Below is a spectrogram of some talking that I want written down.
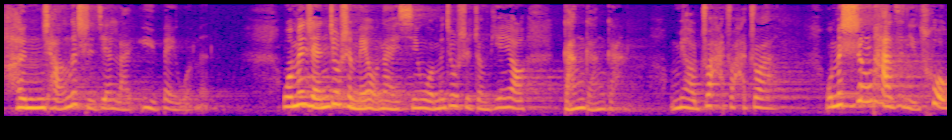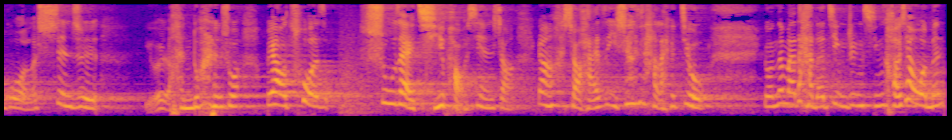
很长的时间来预备我们。我们人就是没有耐心，我们就是整天要赶赶赶，我们要抓抓抓，我们生怕自己错过了，甚至。有很多人说不要错输在起跑线上，让小孩子一生下来就有那么大的竞争心，好像我们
